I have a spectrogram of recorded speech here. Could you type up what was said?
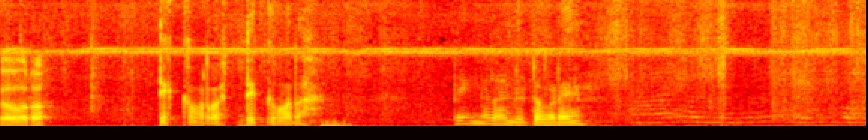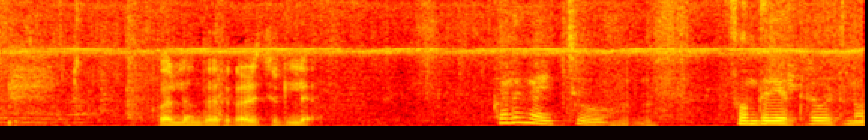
കവറ ടെക്കവറ ടെക്കവറ പെങ്ങളുണ്ട് കേട്ടോ ഇവിടെ? കൊല്ലം ഇതുവരെ കഴിച്ചിട്ടില്ല. കൊല്ലം കഴിച്ചു? സുന്ദരി എടുത്തിട്ട് വീട്ടിൽ നിന്ന്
